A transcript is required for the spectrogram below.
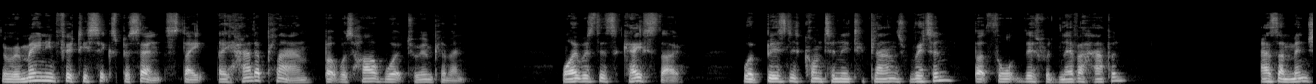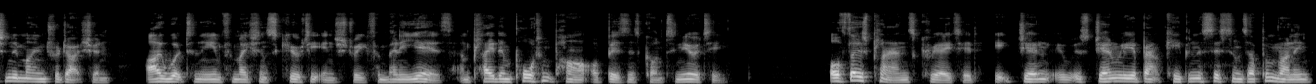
The remaining 56% state they had a plan but was hard work to implement. Why was this the case though? Were business continuity plans written but thought this would never happen? As I mentioned in my introduction, I worked in the information security industry for many years and played an important part of business continuity. Of those plans created, it, it, was generally about keeping the systems up and running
